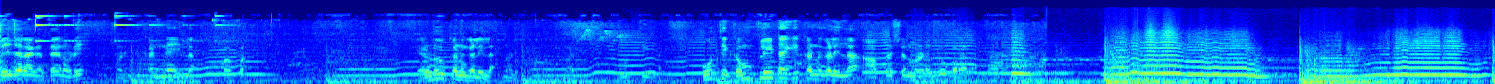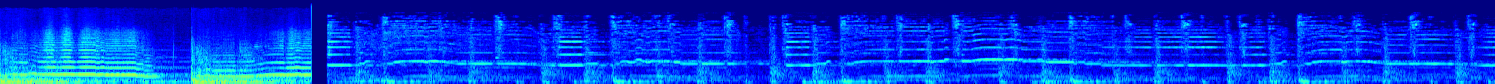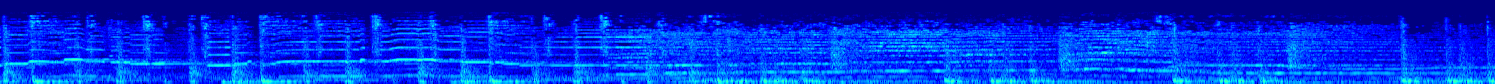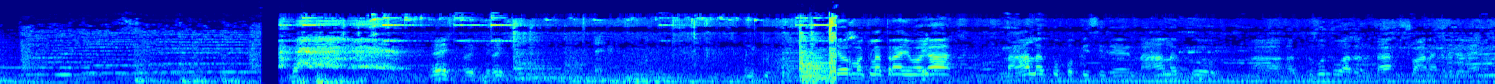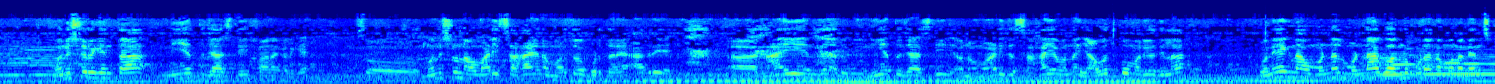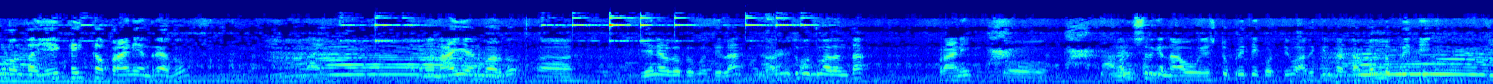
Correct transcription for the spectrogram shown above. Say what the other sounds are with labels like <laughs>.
ಬೇಜಾರಾಗುತ್ತೆ, ನೋಡಿ ನೋಡಿ, ಕಣ್ಣೇ ಇಲ್ಲ, ಪಾಪ. ಎರಡೂ ಕಣ್ಣುಗಳಿಲ್ಲ ನೋಡಿ ನೋಡಿ, ಪೂರ್ತಿ ಪೂರ್ತಿ ಕಂಪ್ಲೀಟ್ ಆಗಿ ಕಣ್ಣುಗಳಿಲ್ಲ ಆಪರೇಷನ್ ಮಾಡೋದು ಬರಲ್ಲ. ದೇವ್ರ ಮಕ್ಳ ಹತ್ರ ಇವಾಗ ನಾಲ್ಕು ಪಪ್ಪೀಸ್ ಇದೆ ನಾಲ್ಕು ಅದ್ಭುತವಾದಂತ ಶ್ವಾನಗಳಿದ್ದಾವೆ ಮನುಷ್ಯರಿಗಿಂತ ನಿಯತ್ತು ಜಾಸ್ತಿ ಶ್ವಾನಗಳಿಗೆ. ಸೊ ಮನುಷ್ಯರು ನಾವು ಮಾಡಿದ ಸಹಾಯನ ಮರ್ತೋಗ್ಬಿಡ್ತಾರೆ ಆದ್ರೆ ಆ, ನಾಯಿ ಅಂದ್ರೆ ಅದು ನಿಯತ್ತು ಜಾಸ್ತಿ ನಾವು ಮಾಡಿದ ಸಹಾಯವನ್ನ ಯಾವತ್ತಕ್ಕೂ ಮರೆಯೋದಿಲ್ಲ. ಕೊನೆಗೆ ನಾವು ಮಣ್ಣಲ್ಲಿ ಮಣ್ಣಾಗುವಾಗ್ಲೂ ಕೂಡ ನಮ್ಮನ್ನ ನೆನೆಸ್ಕೊಳ್ಳುವಂತ ಏಕೈಕ ಪ್ರಾಣಿ ಅಂದ್ರೆ ಅದು ನಾಯಿ. ಅದನ್ನ ನಾಯಿ ಅನ್ನಬಾರ್ದು ಏನು ಹೇಳ್ಬೇಕು ಗೊತ್ತಿಲ್ಲ. ಒಂದು ಅದ್ಭುತವಾದಂತ ಪ್ರಾಣಿ. ಸೊ ಮನುಷ್ಯರಿಗೆ ನಾವು ಎಷ್ಟು ಪ್ರೀತಿ ಕೊಡ್ತೀವೋ ಅದಕ್ಕಿಂತ ಡಬಲ್ ಪ್ರೀತಿ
